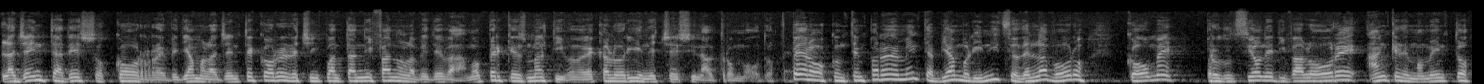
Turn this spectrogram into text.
La gente adesso corre, vediamo la gente correre, 50 anni fa non la vedevamo perché smaltivano le calorie in eccesso in altro modo. Però contemporaneamente abbiamo l'inizio del lavoro come produzione di valore anche nel momento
